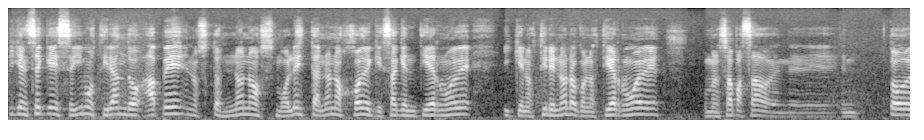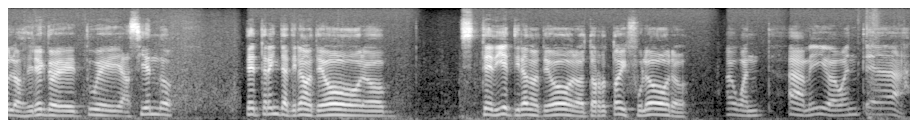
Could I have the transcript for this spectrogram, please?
Fíjense que seguimos tirando AP, nosotros no nos molesta, no nos jode que saquen tier 9 y que nos tiren oro con los tier 9, como nos ha pasado en, todos los directos que estuve haciendo. T30 tirándote oro. T10 tirándote oro. Tortoy full oro. Aguantá, amigo, aguantá.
